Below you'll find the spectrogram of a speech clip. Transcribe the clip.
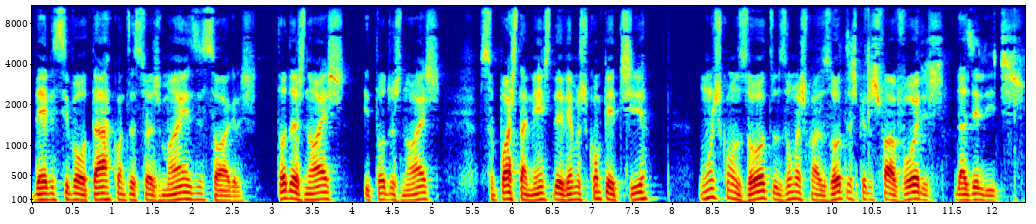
devem se voltar contra suas mães e sogras. Todas nós e todos nós supostamente devemos competir uns com os outros, umas com as outras, pelos favores das elites.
